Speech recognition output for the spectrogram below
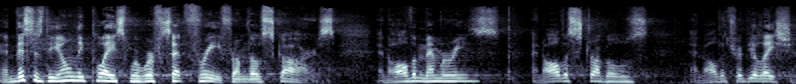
And this is the only place where we're set free from those scars and all the memories and all the struggles and all the tribulation.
